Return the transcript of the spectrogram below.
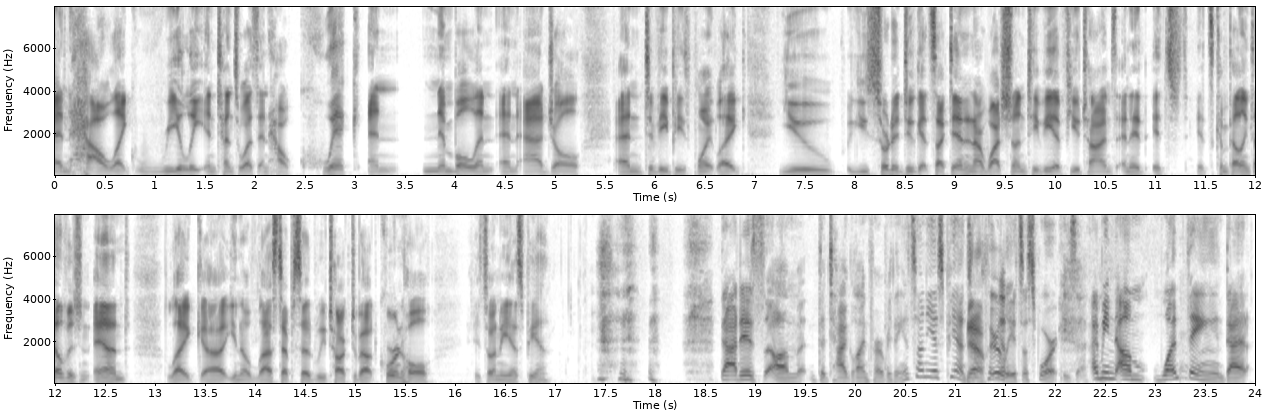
and how like really intense it was and how quick and nimble and, and agile and to VP's point like you you sort of do get sucked in and I watched it on TV a few times and it it's it's compelling television and like uh, you know last episode we talked about cornhole it's on ESPN That is um, the tagline for everything. It's on ESPN, so Yeah. clearly it's a sport. Exactly. I mean, um, one thing that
